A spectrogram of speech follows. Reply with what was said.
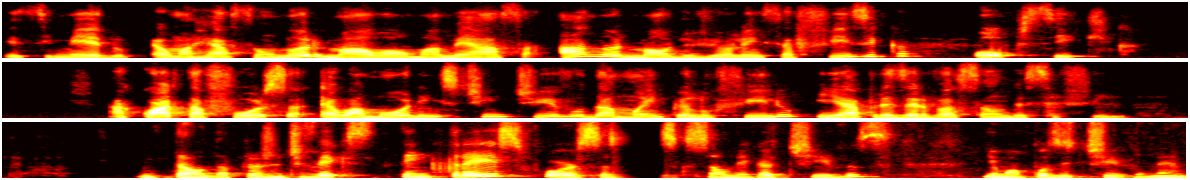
Esse medo é uma reação normal a uma ameaça anormal de violência física ou psíquica. A quarta força é o amor instintivo da mãe pelo filho e a preservação desse filho. Então, dá para a gente ver que tem três forças que são negativas e uma positiva, né?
